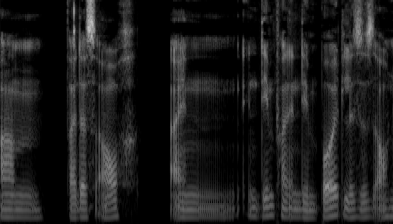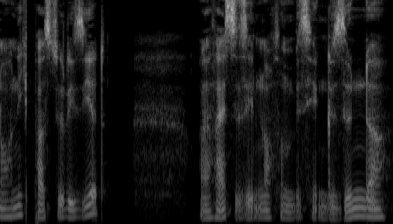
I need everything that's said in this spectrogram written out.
Ähm, weil das auch ein, in dem Fall in dem Beutel ist es auch noch nicht pasteurisiert. Und das heißt, es ist eben noch so ein bisschen gesünder.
